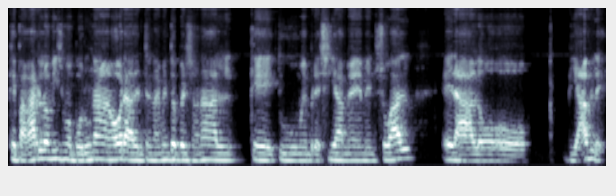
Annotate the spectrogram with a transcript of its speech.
que pagar lo mismo por una hora de entrenamiento personal que tu membresía mensual era lo viable.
